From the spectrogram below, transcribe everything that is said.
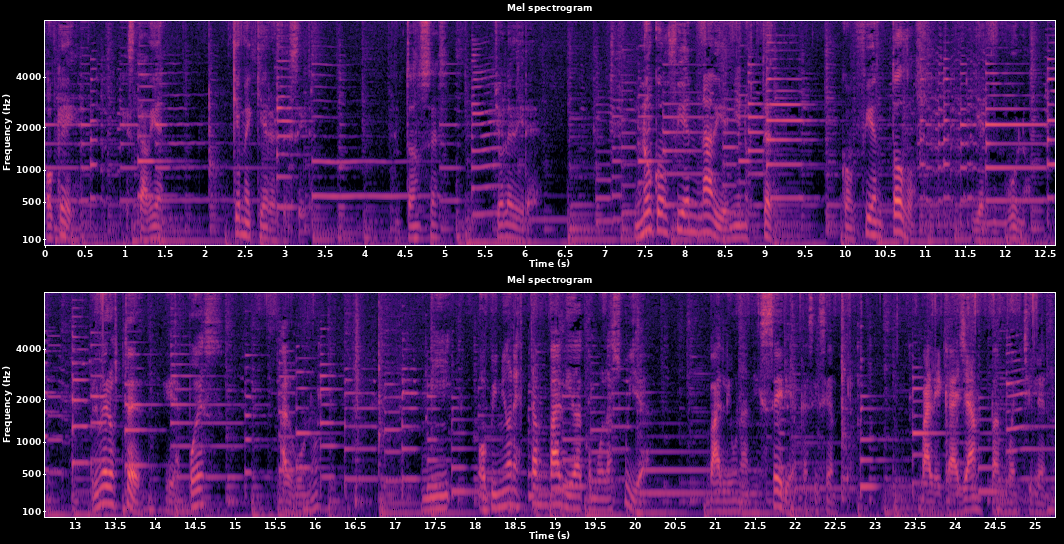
Ok, está bien. ¿Qué me quieres decir? Entonces yo le diré, no confíe en nadie ni en usted. Confíe en todos y en ninguno. Primero usted y después alguno. Mi opinión es tan válida como la suya. Vale una miseria casi siempre. Vale callampa en buen chileno.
